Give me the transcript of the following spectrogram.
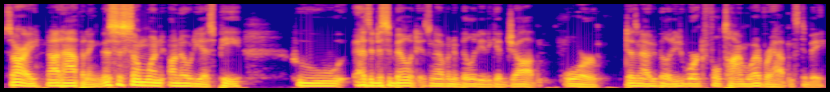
Sorry, not happening. This is someone on ODSP who has a disability, doesn't have an ability to get a job, or doesn't have the ability to work full time, whatever it happens to be. And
